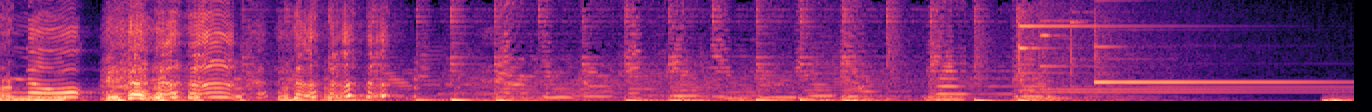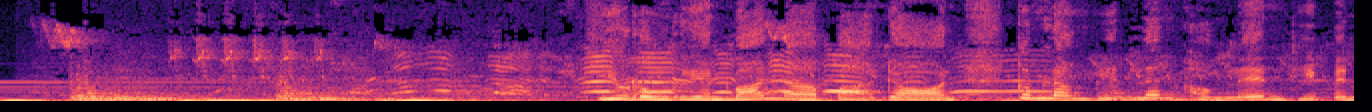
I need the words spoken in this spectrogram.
สนุก ที่โรงเรียนบ้านนาป่าดอนกำลังฮิตเล่นของเล่นที่เป็น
